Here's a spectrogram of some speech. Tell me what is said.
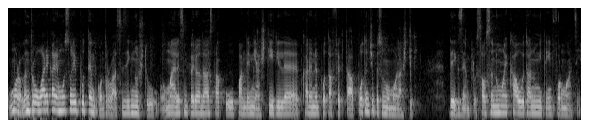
mă rog, într-o oarecare măsură îi putem controla, să zic, nu știu, mai ales în perioada asta cu pandemia, știrile care ne pot afecta, pot începe să nu mă uit la știri, de exemplu, sau să nu mai caut anumite informații.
